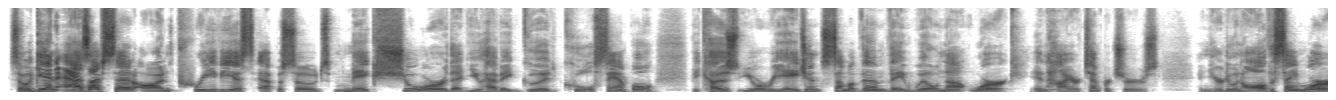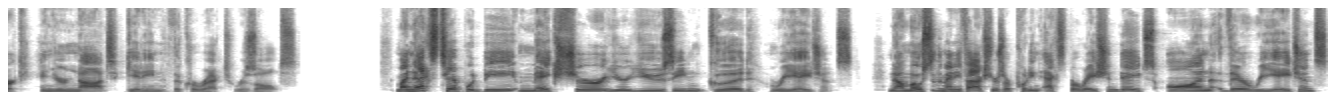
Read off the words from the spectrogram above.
So, again, as I've said on previous episodes, make sure that you have a good cool sample because your reagents, some of them, they will not work in higher temperatures and you're doing all the same work and you're not getting the correct results. My next tip would be make sure you're using good reagents. Now, most of the manufacturers are putting expiration dates on their reagents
